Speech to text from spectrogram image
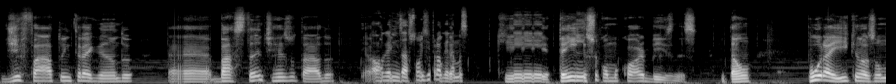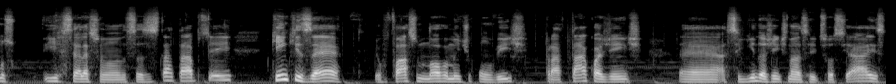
de fato entregando é, bastante resultado. Organizações e programas que tem isso como core business. Então, por aí que nós vamos ir selecionando essas startups. E aí, quem quiser, eu faço novamente o convite para estar tá com a gente, é, seguindo a gente nas redes sociais,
